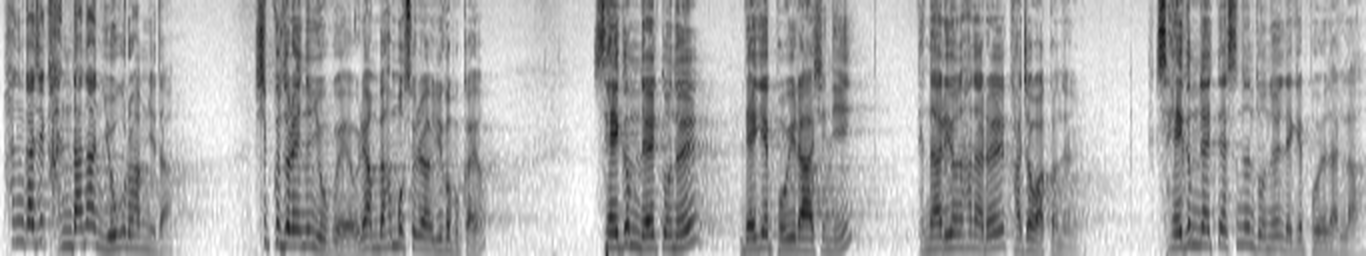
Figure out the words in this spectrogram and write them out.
한 가지 간단한 요구를 합니다. 19절에 있는 요구예요. 우리 한번 한 목소리로 읽어볼까요? 세금 낼 돈을 내게 보이라 하시니 데나리온 하나를 가져왔거늘 세금 낼 때 쓰는 돈을 내게 보여달라.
